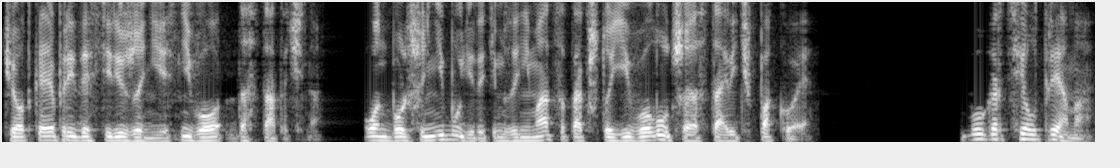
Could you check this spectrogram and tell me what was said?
Четкое предостережение, с него достаточно. Он больше не будет этим заниматься, так что его лучше оставить в покое. Богарт сел прямо.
